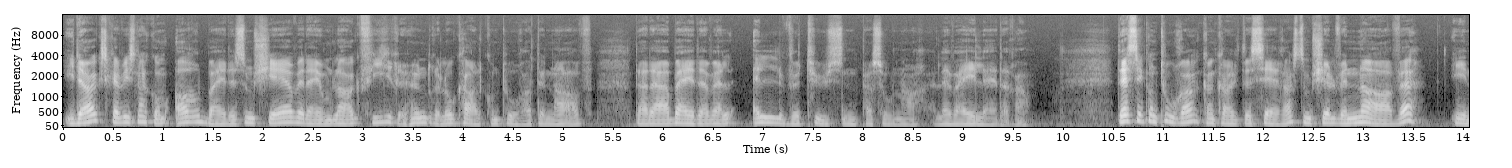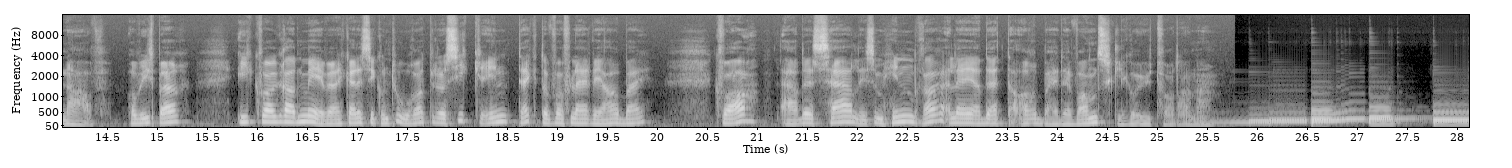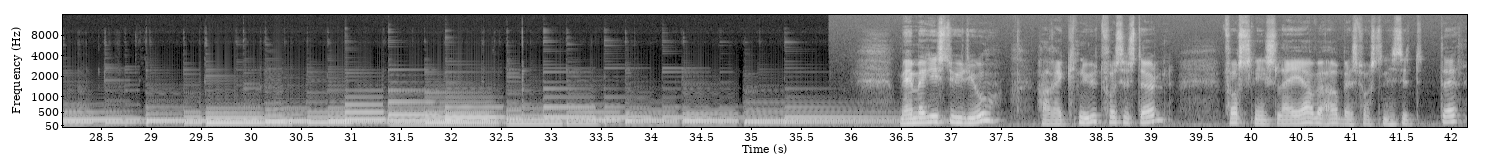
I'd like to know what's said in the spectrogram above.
I dag skal vi snakke om arbeidet som skjer ved de om lag 400 lokalkontorene til Nav, der det arbeider vel 11 000 personer, eller veiledere. Disse kontorene kan karakteriseres som selve navet i Nav. Og vi spør i hva grad medvirker disse kontorene til å sikre inntekt og få flere i arbeid? Hva er det særlig som hindrer, eller er dette arbeidet vanskelig og utfordrende? Med meg i studio har jeg Knut Fossestøl, forskningsleder ved Arbeidsforskningsinstituttet.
